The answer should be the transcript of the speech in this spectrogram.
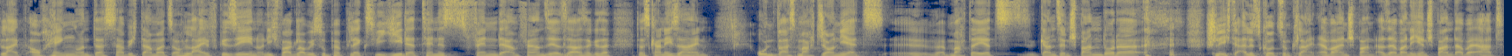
bleibt auch hängen und das habe ich damals auch live gesehen und ich war, glaube ich, so perplex wie jeder Tennisfan, der am Fernseher saß, hat gesagt, das kann nicht sein. Und was macht John jetzt? Äh, macht er jetzt ganz entspannt oder schlägt er alles kurz und klein? Er war entspannt. Also er war nicht entspannt, aber er hat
